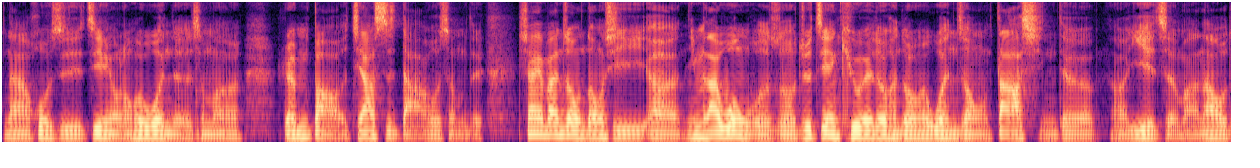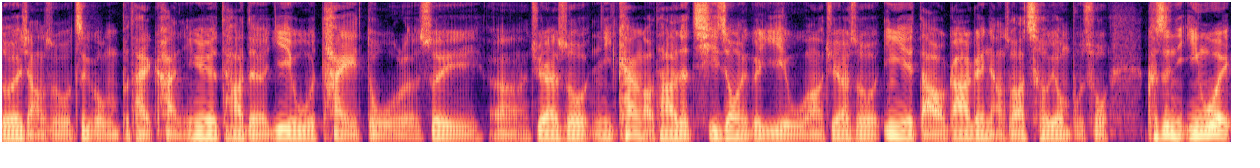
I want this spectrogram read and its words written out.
那或是之前有人会问的什么人保、佳士达或什么的，像一般这种东西，呃，你们来问我的时候，就之前 Q&A 都很多人会问这种大型的呃业者嘛，那我都会讲说，这个我们不太看，因为他的业务太多了，所以呃，就在说你看好他的其中一个业务啊，就在说英业达，我刚刚跟你讲说他车用不错，可是你因为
